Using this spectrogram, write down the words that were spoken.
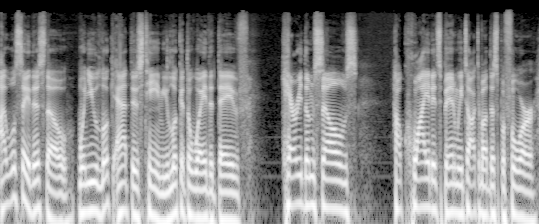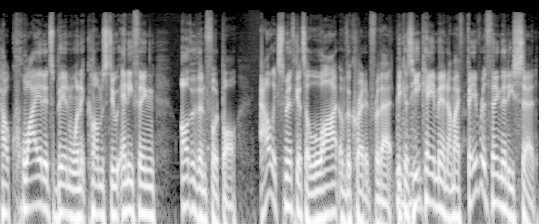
I will say this though: when you look at this team, you look at the way that they've carried themselves. How quiet it's been. We talked about this before. How quiet it's been when it comes to anything other than football. Alex Smith gets a lot of the credit for that because he mm-hmm. came in. And my favorite thing that he said,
